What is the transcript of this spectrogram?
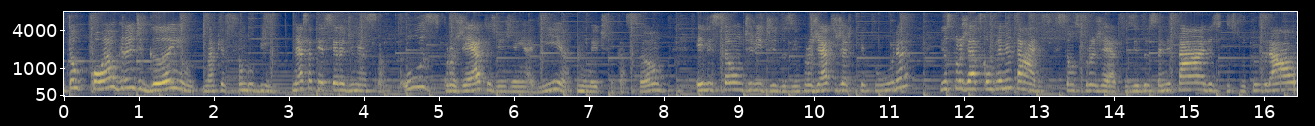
Então, qual é o grande ganho na questão do BIM? Nessa terceira dimensão, os projetos de engenharia numa edificação, eles são divididos em projetos de arquitetura e os projetos complementares, que são os projetos hidrossanitários, estrutural,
